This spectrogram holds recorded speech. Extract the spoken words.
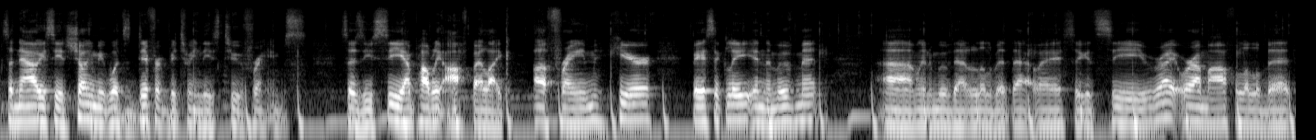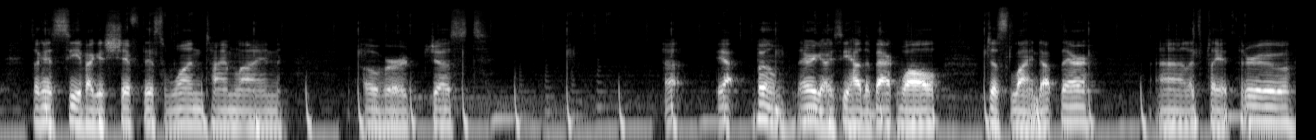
So now you see it's showing me what's different between these two frames. So as you see, I'm probably off by like a frame here, basically in the movement. Uh, I'm gonna move that a little bit that way. So you can see right where I'm off a little bit. So I'm gonna see if I could shift this one timeline over just, uh, yeah, boom, there you go. You see how the back wall just lined up there? Uh, let's play it through.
